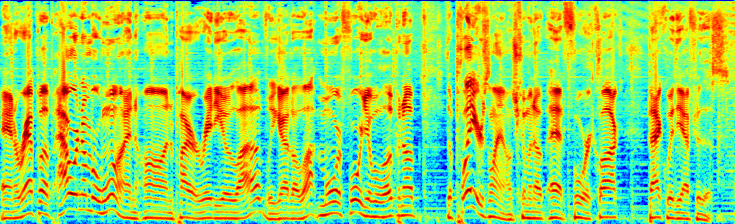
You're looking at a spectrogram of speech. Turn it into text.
and wrap up hour number one on Pirate Radio Live. We got a lot more for you. We'll open up the Players Lounge coming up at 4 o'clock. Back with you after this.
